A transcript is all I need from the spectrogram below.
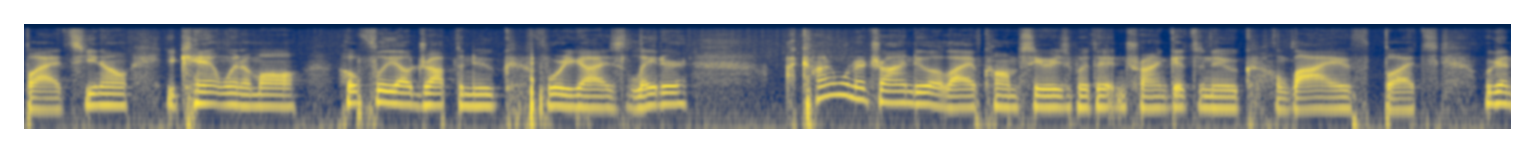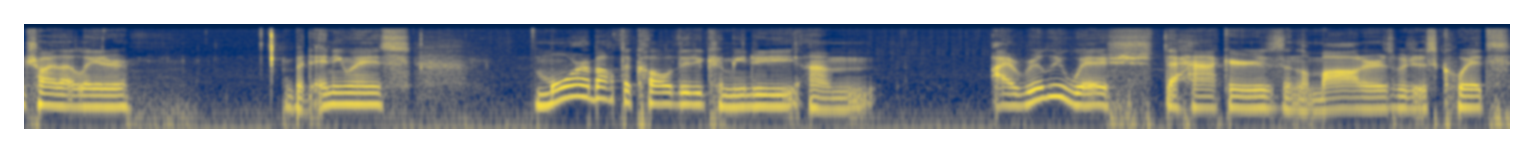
but, you know, you can't win them all. Hopefully, I'll drop the nuke for you guys later. I kind of want to try and do a live com series with it and try and get the nuke live, but we're to try that later. But anyways, more about the Call of Duty community. Um, I really wish the hackers and the modders would just quit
